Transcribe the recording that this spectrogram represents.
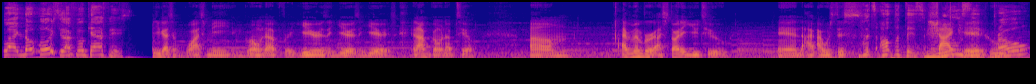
Like, no bullshit, I feel catfished. You guys have watched me and grown up for years and years and years, and I've grown up too. Um, I remember I started YouTube, and I, I was this What's up with this Shy music, kid who- bro?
